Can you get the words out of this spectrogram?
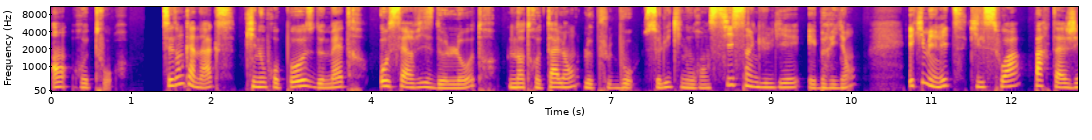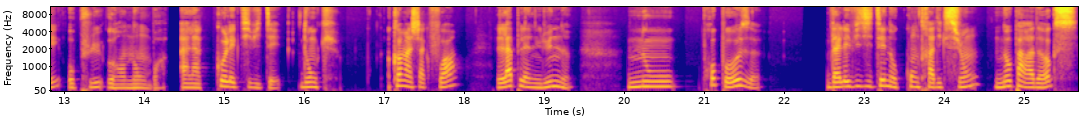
en retour. C'est donc un axe qui nous propose de mettre au service de l'autre notre talent le plus beau, celui qui nous rend si singulier et brillant, et qui mérite qu'il soit partagé au plus grand nombre, à la collectivité. Donc, comme à chaque fois, la pleine lune nous propose d'aller visiter nos contradictions, nos paradoxes,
